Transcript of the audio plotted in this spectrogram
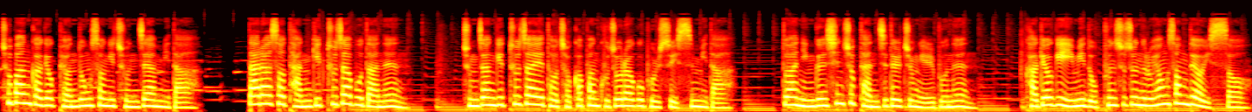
초반 가격 변동성이 존재합니다. 따라서 단기 투자보다는 중장기 투자에 더 적합한 구조라고 볼 수 있습니다. 또한 인근 신축 단지들 중 일부는 가격이 이미 높은 수준으로 형성되어 있어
